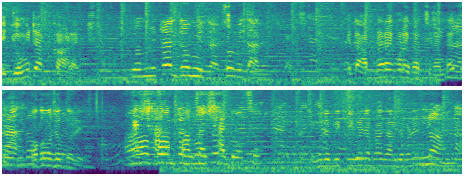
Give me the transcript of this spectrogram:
এই জমিটা কার? জমিটা জমিদার। জমিদারে এটা আপনারাই করে খাচ্ছিলেন তাই তো? হ্যাঁ। কত বছর ধরে? পঞ্চাশ পঞ্চাশ বছর। ষাট বছর। বিক্রি করে আপনারা জানতে পারেন? না না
